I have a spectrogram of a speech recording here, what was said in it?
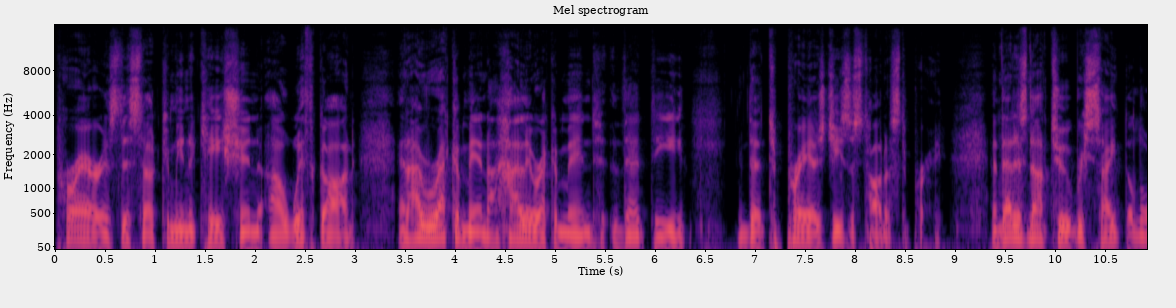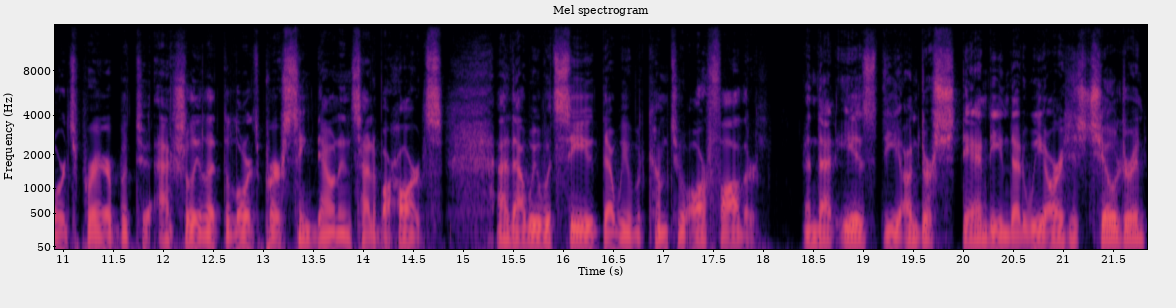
prayer is this uh, communication uh, with God, and I recommend, I highly recommend that the that to pray as Jesus taught us to pray. And that is not to recite the Lord's Prayer, but to actually let the Lord's Prayer sink down inside of our hearts and that we would see that we would come to our Father. And that is the understanding that we are his children.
